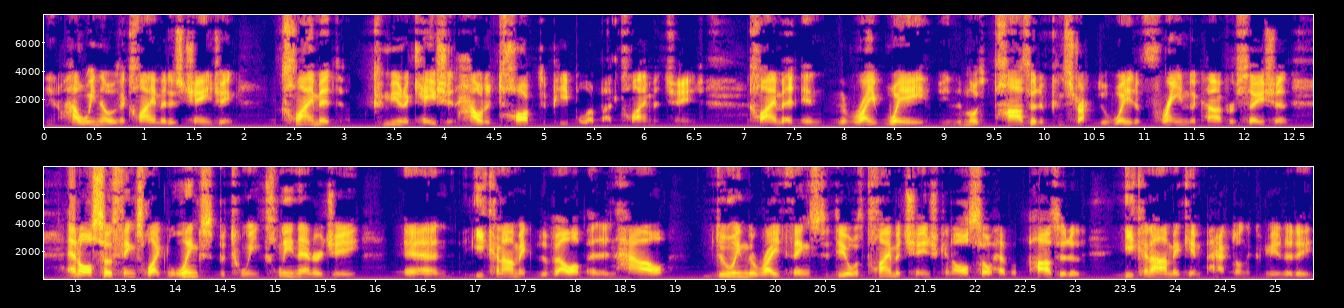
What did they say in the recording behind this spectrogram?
you know, how we know the climate is changing, climate communication, how to talk to people about climate change, climate in the right way, the most positive, constructive way to frame the conversation, and also things like links between clean energy and economic development and how doing the right things to deal with climate change can also have a positive economic impact on the community.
